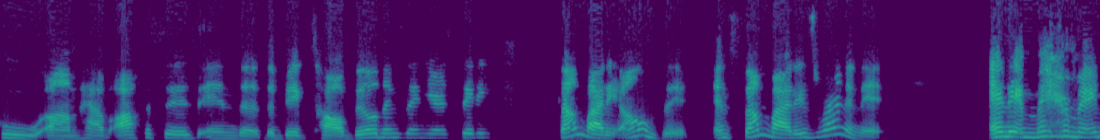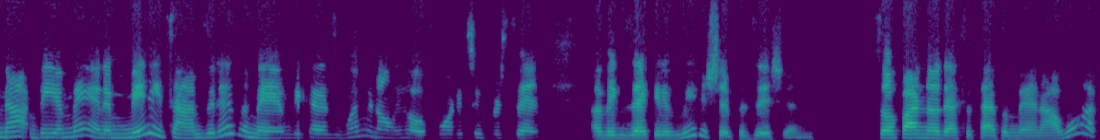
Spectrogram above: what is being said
who um, have offices in the the big tall buildings in your city. Somebody owns it, and somebody's running it. And it may or may not be a man. And many times it is a man because women only hold 42% of executive leadership positions. So if I know that's the type of man I want,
